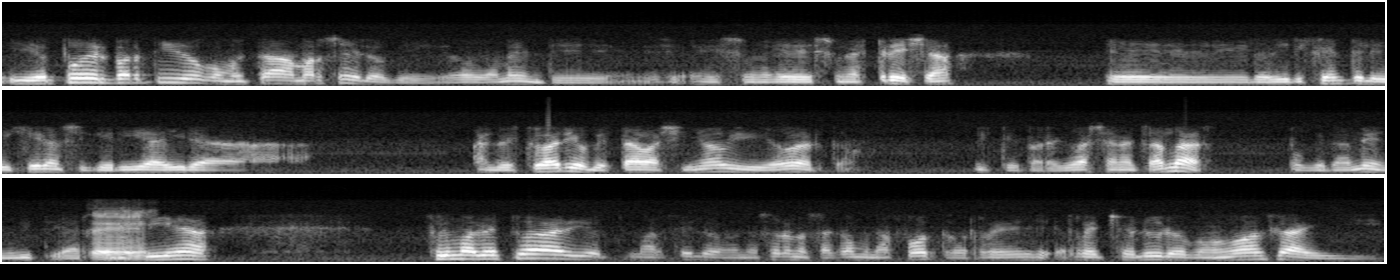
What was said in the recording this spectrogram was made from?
Y después del partido, como estaba Marcelo, que obviamente es, una, estrella, eh, los dirigentes le dijeron si quería ir a, al vestuario que estaba Ginovi y Roberto, ¿viste? para que vayan a charlar, porque también, ¿viste? Argentina, fuimos al vestuario, Marcelo, nosotros nos sacamos una foto, re, re choluro con Gonza y,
